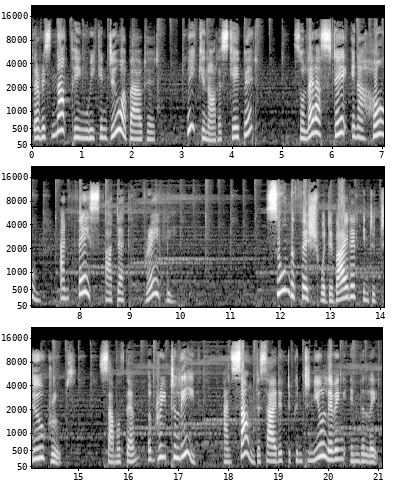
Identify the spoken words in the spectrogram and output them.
there is nothing we can do about it. We cannot escape it. So let us stay in our home and face our death bravely. Soon the fish were divided into two groups. Some of them agreed to leave, and some decided to continue living in the lake.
